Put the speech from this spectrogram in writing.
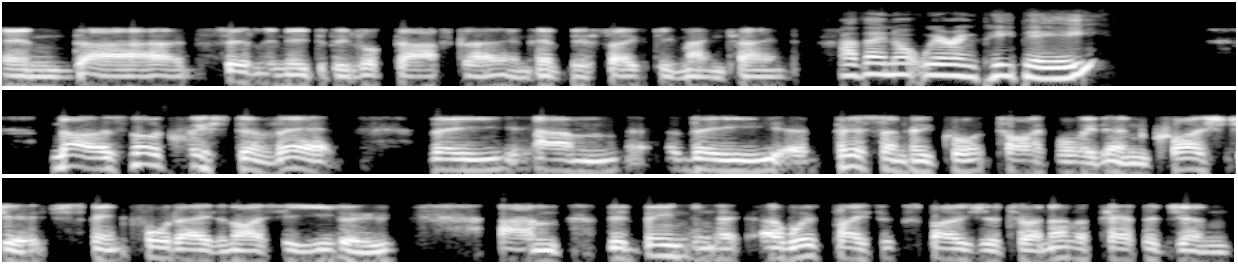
and uh, certainly need to be looked after and have their safety maintained. Are they not wearing PPE? No, it's not a question of that the um, the person who caught typhoid in Christchurch spent four days in ICU. Um, there'd been a, a, workplace exposure to another pathogen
